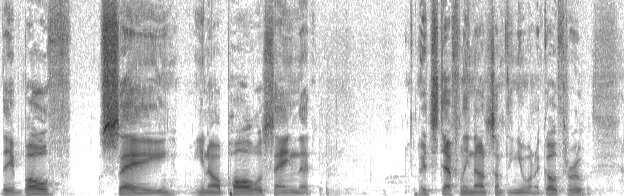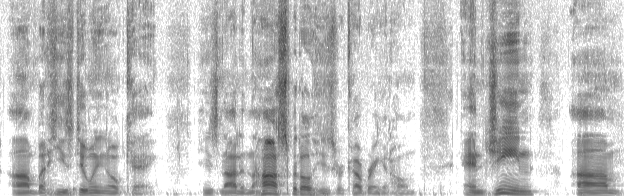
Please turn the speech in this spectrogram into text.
they both say, you know, Paul was saying that it's definitely not something you want to go through, um, but he's doing okay. He's not in the hospital, he's recovering at home. And Gene um,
